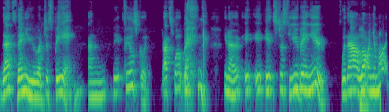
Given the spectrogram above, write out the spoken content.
That's then you are just being and it feels good. That's well being. you know, it, it, it's just you being you without a lot hmm. on your mind.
